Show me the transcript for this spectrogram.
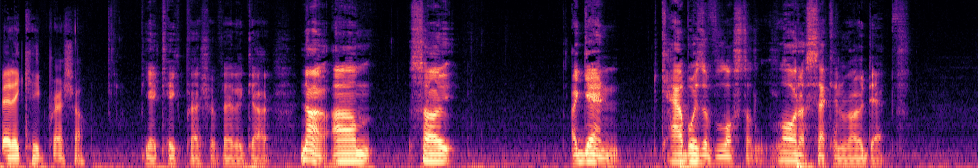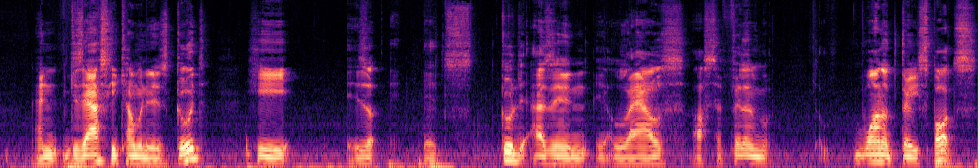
Better kick pressure. yeah, kick pressure. There we go. No, um, so again, Cowboys have lost a lot of second row depth, and Gosiewski coming in is good. He is a, it's good as in it allows us to fill in one of three spots.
